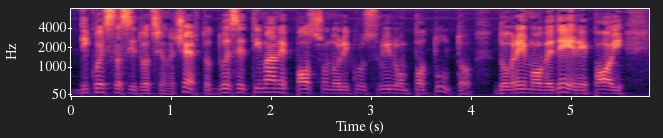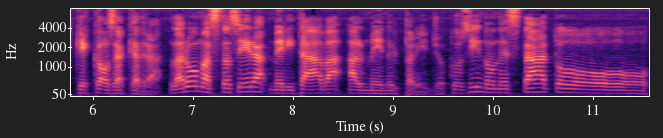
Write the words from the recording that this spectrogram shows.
di questa situazione. Certo, due settimane possono ricostruire un po' tutto, dovremo vedere poi che cosa accadrà. La Roma stasera meritava almeno il pareggio, così non è stato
